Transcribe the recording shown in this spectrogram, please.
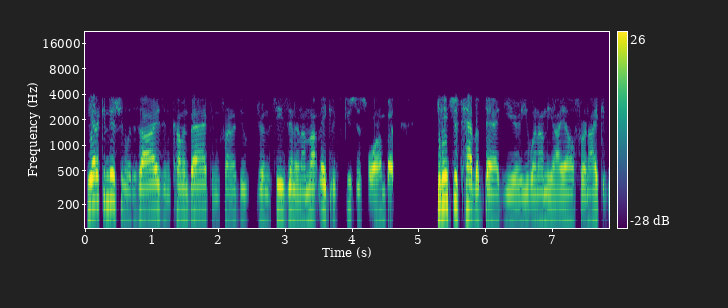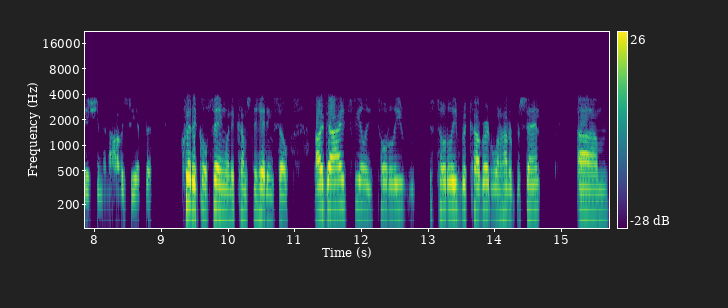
He had a condition with his eyes and coming back and trying to do during the season. And I'm not making excuses for him, but he didn't just have a bad year. He went on the IL for an eye condition, and obviously it's a critical thing when it comes to hitting. So our guys feel he's totally totally recovered 100%. Um,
